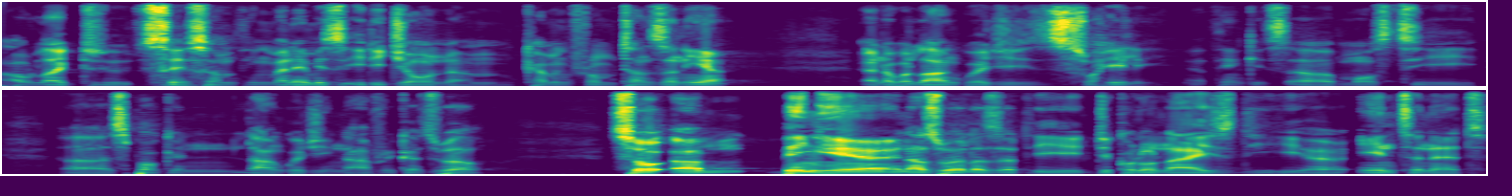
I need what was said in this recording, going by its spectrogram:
I would like to say something. My name is Idi John. I'm coming from Tanzania, and our language is Swahili. I think it's a mostly uh, spoken language in Africa as well. So um, being here and as well as at the decolonize the uh, internet,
